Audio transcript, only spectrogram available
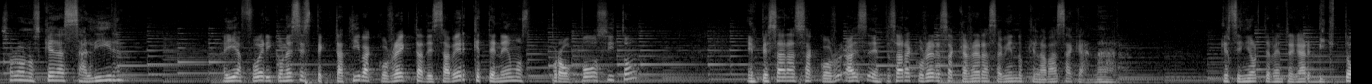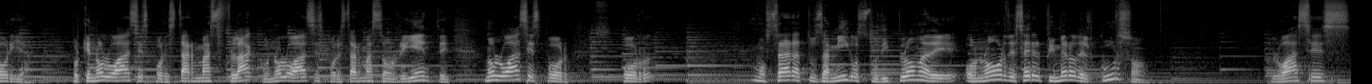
solo nos queda salir ahí afuera y con esa expectativa correcta de saber que tenemos propósito, empezar a, empezar a correr esa carrera sabiendo que la vas a ganar, que el Señor te va a entregar victoria, porque no lo haces por estar más flaco, no lo haces por estar más sonriente, no lo haces por, por mostrar a tus amigos tu diploma de honor de ser el primero del curso, lo haces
